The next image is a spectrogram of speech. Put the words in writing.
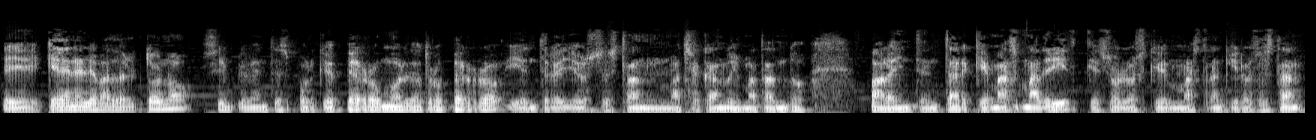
eh, queda en elevado el tono, simplemente es porque perro muerde a otro perro y entre ellos se están machacando y matando para intentar que más Madrid, que son los que más tranquilos están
